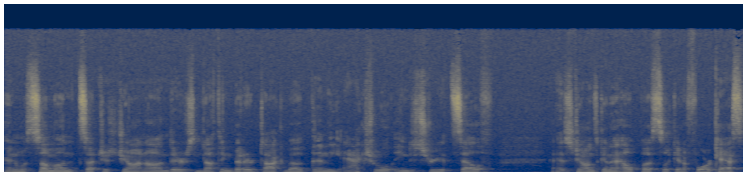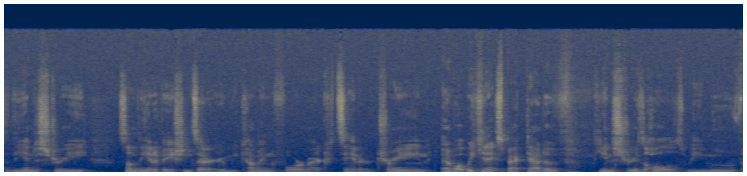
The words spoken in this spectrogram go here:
And with someone such as John on, there's nothing better to talk about than the actual industry itself. As John's going to help us look at a forecast of the industry, some of the innovations that are going to be coming for American Standard Trane, and what we can expect out of the industry as a whole as we move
